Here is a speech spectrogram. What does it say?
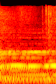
Oh,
